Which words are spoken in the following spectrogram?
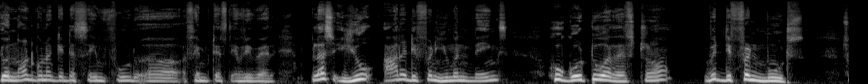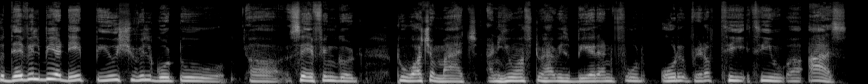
You're not gonna get the same food, uh, same taste everywhere. Plus, you are a different human beings who go to a restaurant with different moods. So there will be a day Piyush will go to uh, say effing good to watch a match and he wants to have his beer and food over a period of three three uh, hours.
